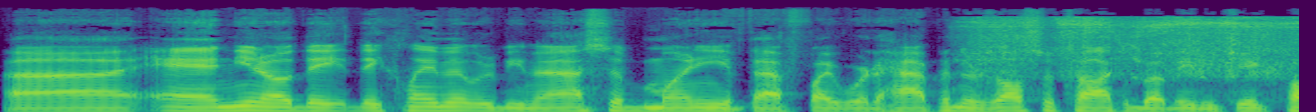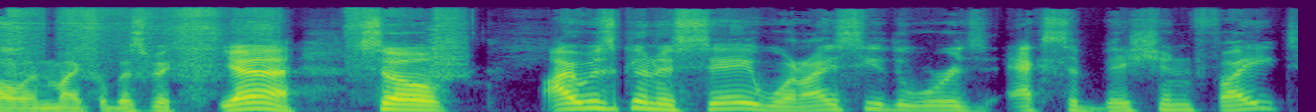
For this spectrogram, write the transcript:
Uh, and you know they they claim it would be massive money if that fight were to happen. There's also talk about maybe Jake Paul and Michael Bisping. Yeah. So I was going to say when I see the words exhibition fight,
